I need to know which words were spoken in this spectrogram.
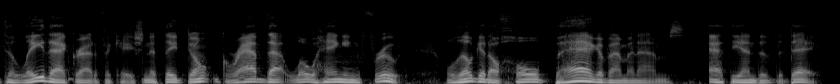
delay that gratification, if they don't grab that low-hanging fruit, well, they'll get a whole bag of M&Ms at the end of the day,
